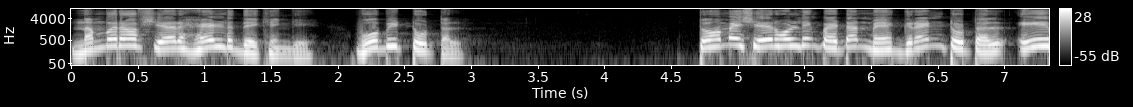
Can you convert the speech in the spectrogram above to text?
नंबर ऑफ़ शेयर हेल्ड देखेंगे। वो भी टोटल तो हमें शेयर होल्डिंग पैटर्न में grand total A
